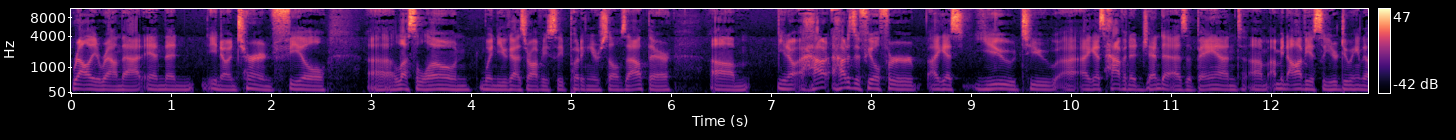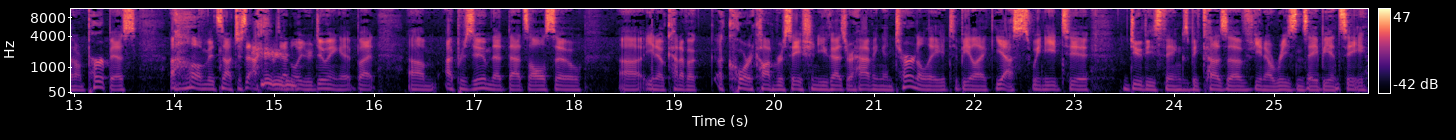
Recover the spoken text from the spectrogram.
rally around that and then you know in turn feel uh, less alone when you guys are obviously putting yourselves out there. Um, you know how how does it feel for I guess you to uh, I guess have an agenda as a band? Um, I mean, obviously you're doing that on purpose. Um, it's not just accidental you're doing it, but um, I presume that that's also uh, you know kind of a, a core conversation you guys are having internally to be like, yes, we need to do these things because of you know reasons A, B, and C.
